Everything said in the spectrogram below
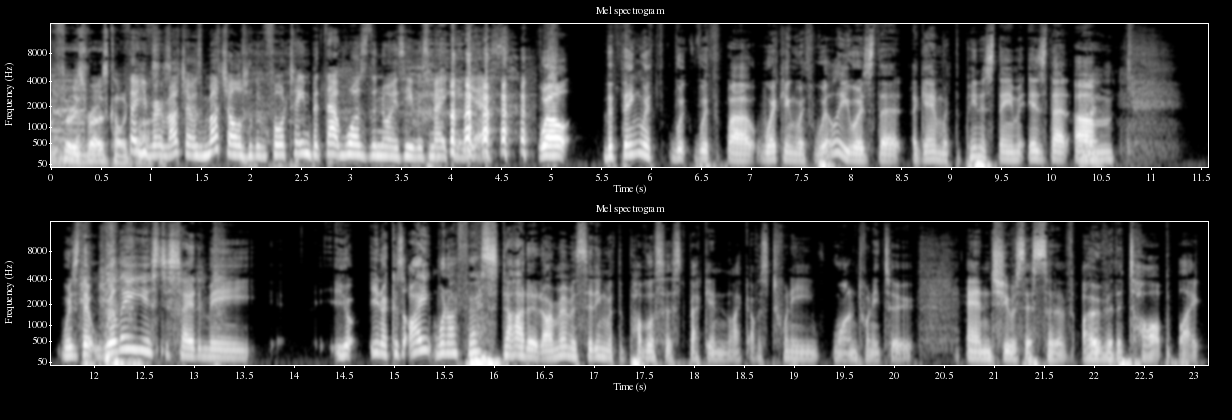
through his rose colored glasses. Thank you very much. I was much older than 14, but that was the noise he was making, yes. well, the thing with with, with uh, working with Willie was that again with the penis theme is that um right. was that Willie used to say to me, you you know because I when I first started, I remember sitting with the publicist back in like I was 21, 22, and she was this sort of over the top like s-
